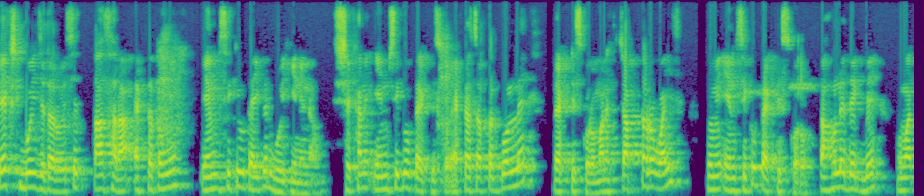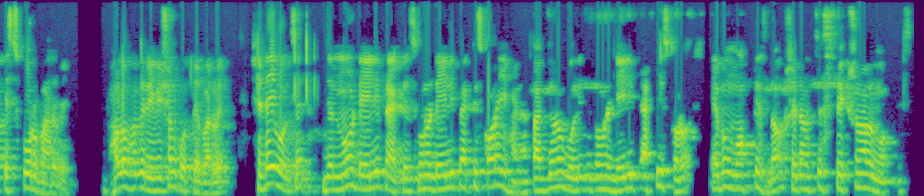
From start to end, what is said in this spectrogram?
টেক্সট বই যেটা রয়েছে, তাছাড়া একটা তুমি এমসিকিউ টাইপের বই কিনে নাও। সেখানে এমসিকিউ প্র্যাকটিস করো। একটা চ্যাপ্টার পড়লে প্র্যাকটিস করো। মানে চ্যাপ্টার ওয়াইজ তুমি এমসিকিউ প্র্যাকটিস করো, তাহলে দেখবে তোমার স্কোর বাড়বে, ভালোভাবে রিভিশন করতে পারবে। সেটাই বলছে যে নো ডেইলি প্র্যাকটিস কোনো ডেইলি প্র্যাকটিস করাই হয় না। তার জন্য বলি যে, তোমরা ডেইলি প্র্যাকটিস করো এবং মক টেস্ট দাও, সেটা হচ্ছে sectional mock test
